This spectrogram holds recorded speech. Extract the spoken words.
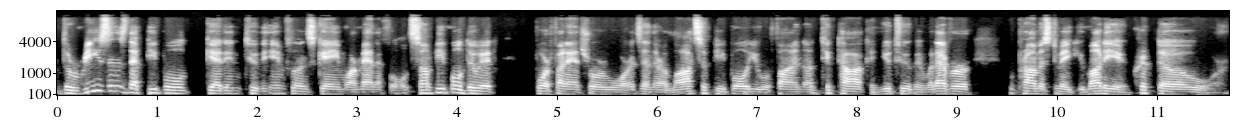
the reasons that people get into the influence game are manifold. Some people do it for financial rewards, and there are lots of people you will find on TikTok and YouTube and whatever who promise to make you money in crypto or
